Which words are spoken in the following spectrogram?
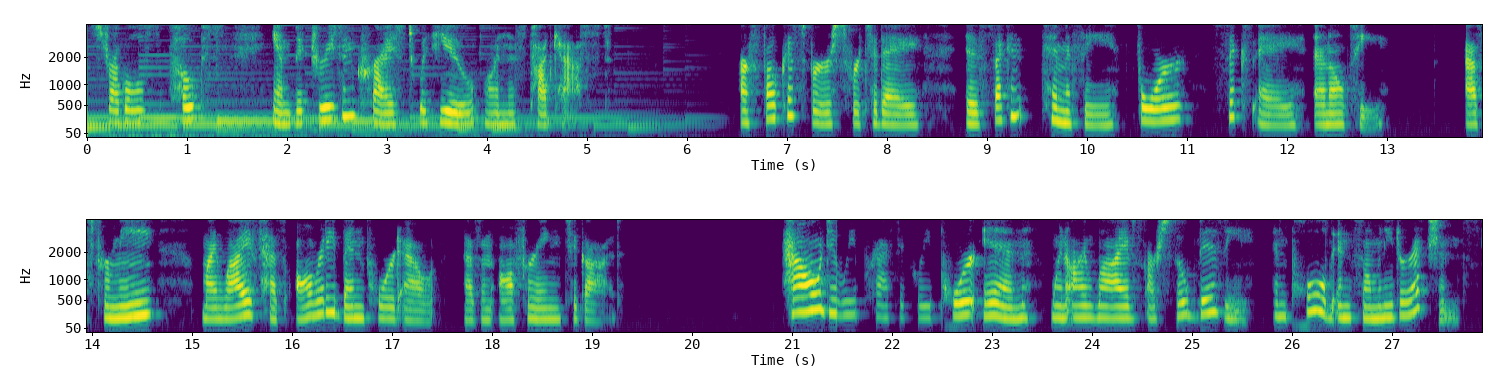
struggles, hopes, and victories in Christ with you on this podcast. Our focus verse for today is 2 Timothy 4 6a NLT. As for me, my life has already been poured out as an offering to God. How do we practically pour in when our lives are so busy and pulled in so many directions?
